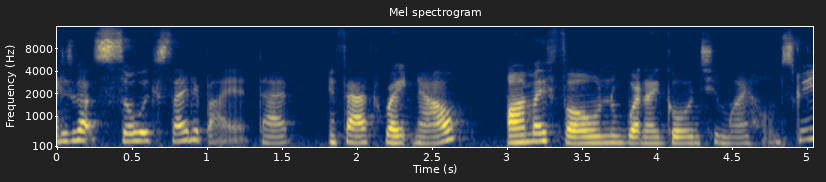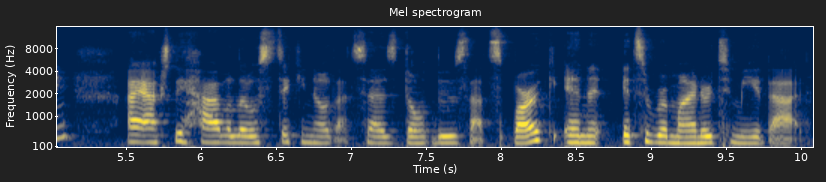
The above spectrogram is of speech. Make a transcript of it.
I just got so excited by it that in fact right now on my phone when I go into my home screen, I actually have a little sticky note that says, Don't lose that spark. And it's a reminder to me that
